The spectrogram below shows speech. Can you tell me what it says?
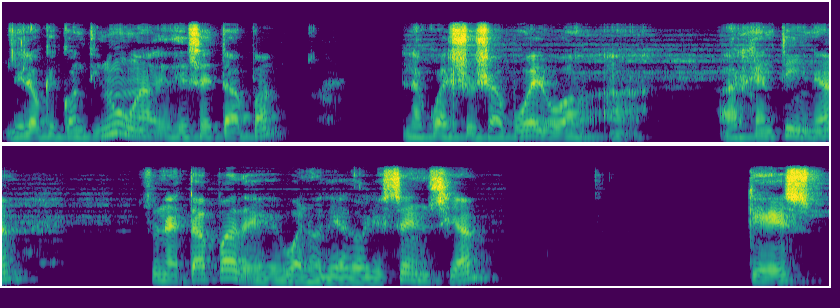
de, lo que continúa desde esa etapa, en la cual yo ya vuelvo a Argentina. Es una etapa de, bueno, de adolescencia que es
